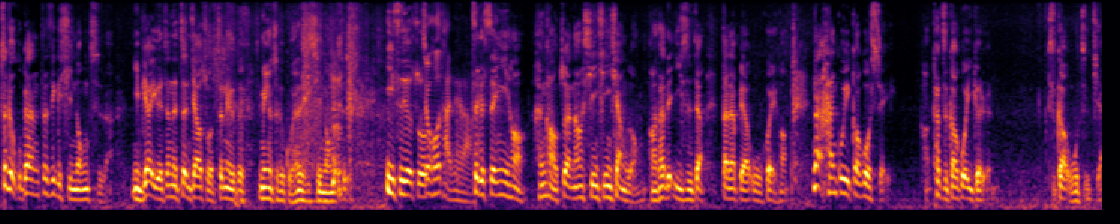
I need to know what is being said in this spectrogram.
这个股票这是一个形容词啊，你不要以为真的证交所真的有没有这个股票是形容词。意思就是说，就好谈的啦。这个生意哈很好赚，然后欣欣向荣啊。他的意思这样，大家不要误会哈。那韩国瑜告过谁？好，他只告过一个人，只告吴子嘉。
